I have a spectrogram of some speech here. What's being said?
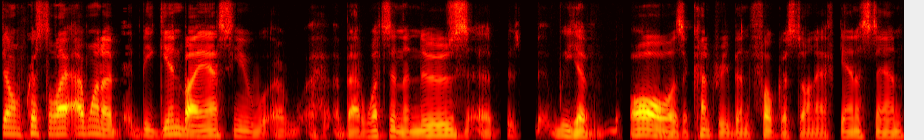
General Crystal, I, I want to begin by asking you uh, about what's in the news. Uh, we have all, as a country, been focused on Afghanistan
